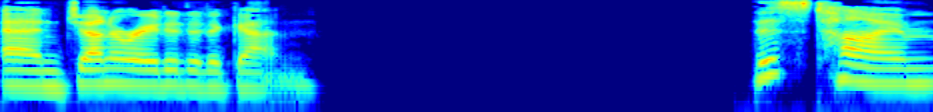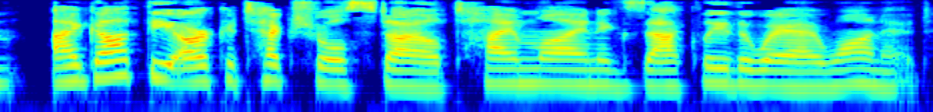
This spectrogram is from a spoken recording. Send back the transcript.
and generated it again. This time, I got the architectural style timeline exactly the way I wanted.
